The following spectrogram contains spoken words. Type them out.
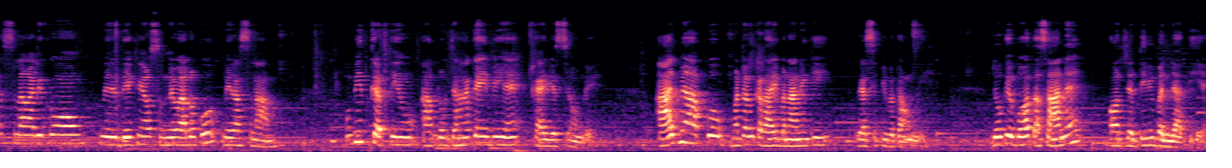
असलकुम मेरे देखने और सुनने वालों को मेरा सलाम। उम्मीद करती हूँ आप लोग जहाँ कहीं भी हैं, खैरियत से होंगे। आज मैं आपको मटन कढ़ाई बनाने की रेसिपी बताऊँगी, जो कि बहुत आसान है और जल्दी भी बन जाती है।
